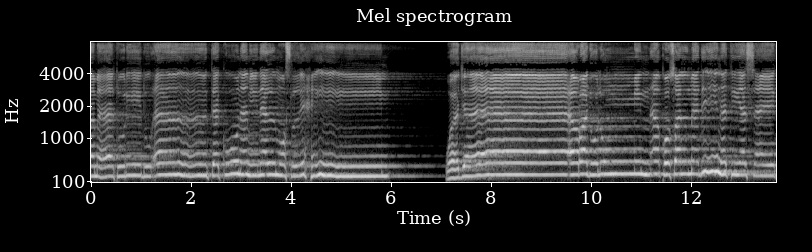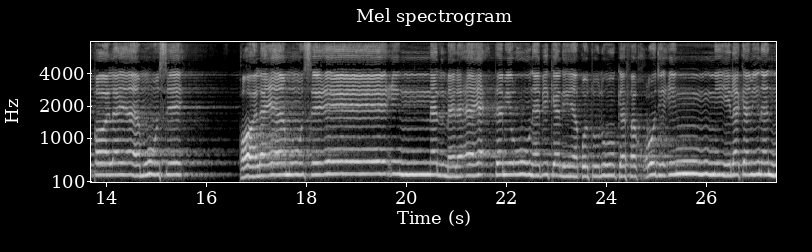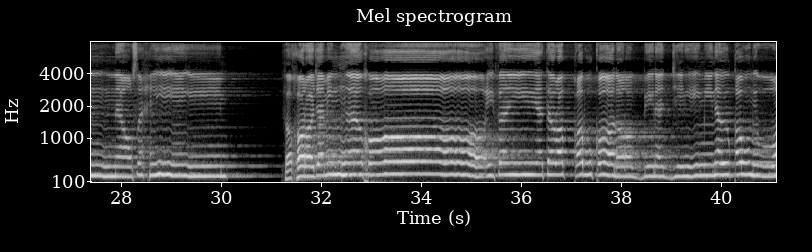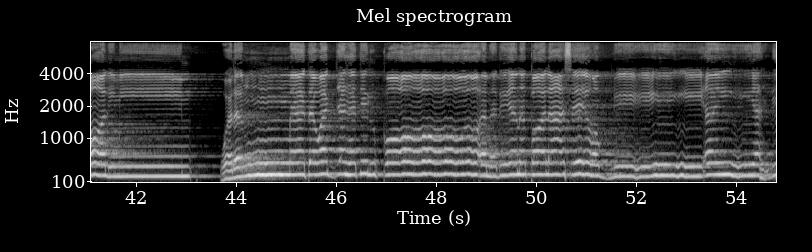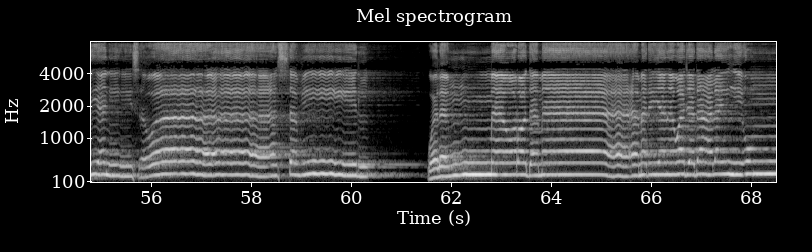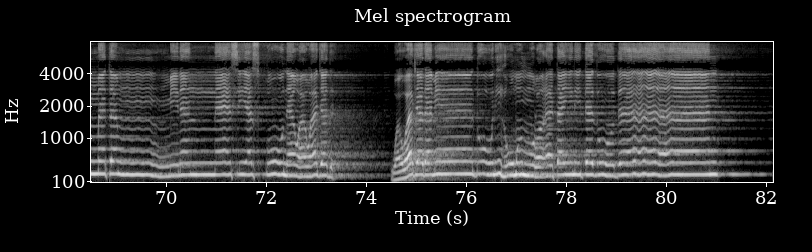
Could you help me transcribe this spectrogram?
وما تريد أن تكون من المصلحين. وجاء رجل من أقصى المدينة يسعي قال يا موسى قال يا موسى يأتمرون بك ليقتلوك فاخرج إني لك من الناصحين. فخرج منها خائفا يترقب. قال رب نجني من القوم الظالمين. ولما توجه تلقاء مدين قال عسي ربي يهديني سواء السبيل. ولما ورد ماء مدين وجد عليه أمة من الناس يسقون ووجد ووجد من دونهم امرأتين تذودان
